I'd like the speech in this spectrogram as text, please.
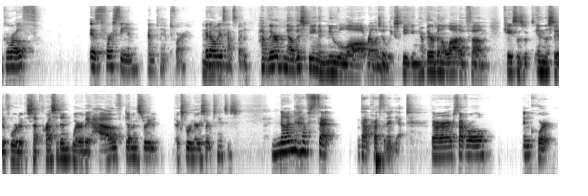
Growth is foreseen and planned for. It Mhm. always has been. Have there now this being a new law, relatively Mm-hmm. speaking, have there been a lot of um, cases in the state of Florida to set precedent where they have demonstrated extraordinary circumstances? None have set that precedent yet. There are several in court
